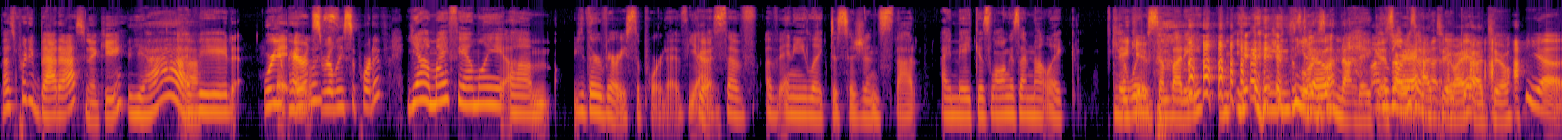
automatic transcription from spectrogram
That's pretty badass, Nikki. Yeah. I mean, Were your it- it parents was- really supportive? Yeah, my family, um, they're very supportive. Yes, of of any like decisions that I make, as long as I'm not like killing Naked. somebody. as long as? I'm not naked. I'm sorry, as I'm had to. I had to. yeah.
